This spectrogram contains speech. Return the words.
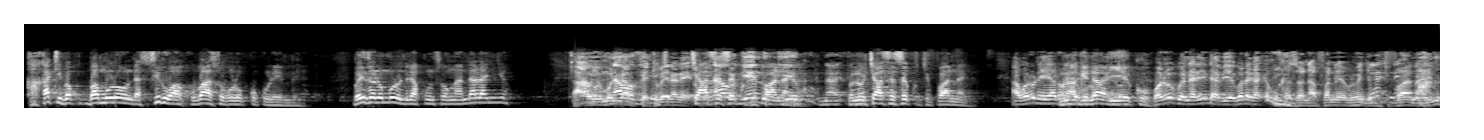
kakati bamulonda si lwakuba asobola okukukulembera. Bayinza nomulondera ku nsonga ndala nnyo. Awo oyo munnaffe tubeera kyasese ku kifaananyi alyeko. waliwo gwe nali ndabyeko omukazi ono afaanana bulungi mu kifaananyi.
